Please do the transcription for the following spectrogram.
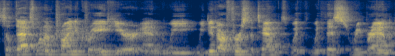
So that's what I'm trying to create here. And we we did our first attempt with with this rebrand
